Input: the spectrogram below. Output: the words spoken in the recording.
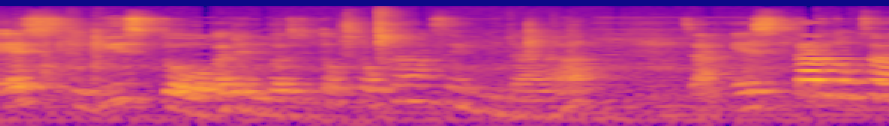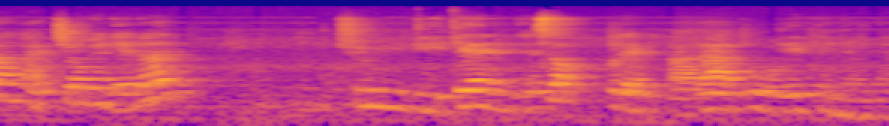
es listo가 되는 거지. 똑똑한 학생입니다. 자, estar 동사랑 같이 오면 얘는 준비된 해서 preparado의 개념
